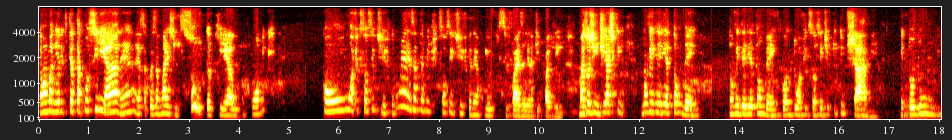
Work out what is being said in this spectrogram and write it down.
é uma maneira de tentar conciliar né, essa coisa mais solta que é o comic com a ficção científica. Não é exatamente ficção científica né, o que se faz ali naquele quadrinho. Mas hoje em dia acho que não venderia tão bem. Não venderia tão bem quanto uma ficção científica que tem um charme. Tem todo um,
